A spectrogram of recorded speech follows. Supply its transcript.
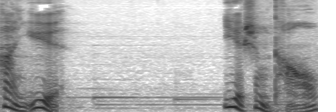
看月，叶圣陶。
